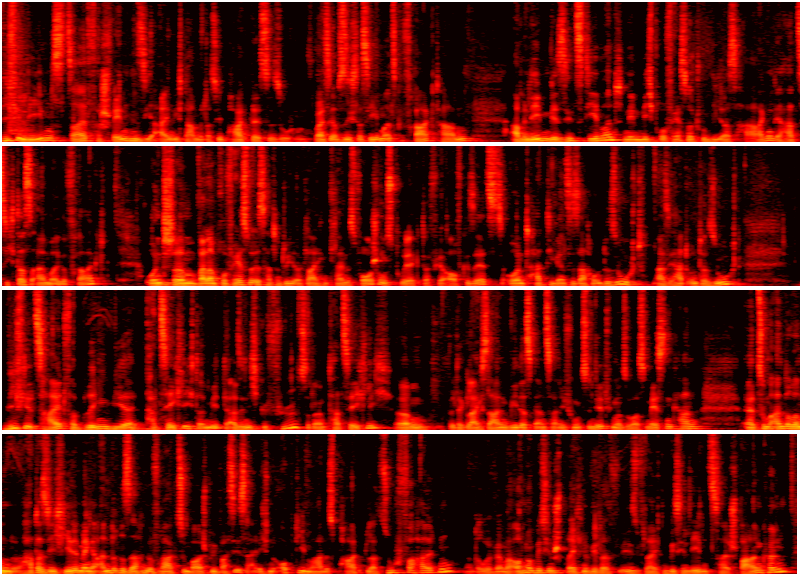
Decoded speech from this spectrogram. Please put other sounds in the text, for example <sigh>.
wie viel Lebenszeit verschwenden Sie eigentlich damit, dass Sie Parkplätze suchen? Ich weiß nicht, ob Sie sich das jemals gefragt haben, aber neben mir sitzt jemand, nämlich Professor Tobias Hagen, der hat sich das einmal gefragt. Und ähm, weil er ein Professor ist, hat er natürlich auch gleich ein kleines Forschungsprojekt dafür aufgesetzt und hat die ganze Sache untersucht. Also er hat untersucht, wie viel Zeit verbringen wir tatsächlich damit? Also nicht gefühlt, sondern tatsächlich. Ähm, ich würde gleich sagen, wie das Ganze eigentlich funktioniert, wie man sowas messen kann. Äh, zum anderen hat er sich jede Menge andere Sachen gefragt, zum Beispiel, was ist eigentlich ein optimales Parkplatz-Suchverhalten? Darüber werden wir auch noch ein bisschen sprechen, wie, Sie vielleicht ein bisschen Lebenszeit sparen können.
